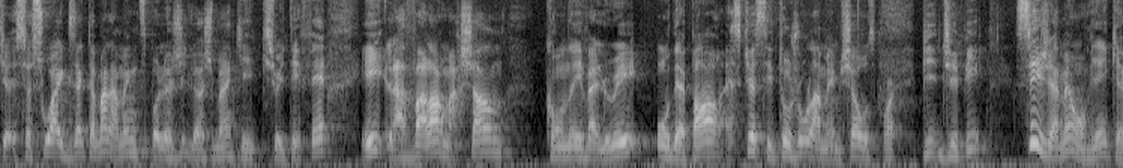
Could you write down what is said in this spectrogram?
que ce soit exactement la même typologie de logement qui, qui a été fait et la valeur marchande qu'on a évalué au départ, est-ce que c'est toujours la même chose? Puis, JP, si jamais on vient, puis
